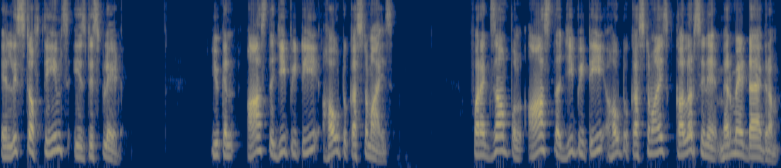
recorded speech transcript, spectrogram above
A list of themes is displayed. You can ask the GPT how to customize. For example, ask the GPT how to customize colors in a mermaid diagram.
